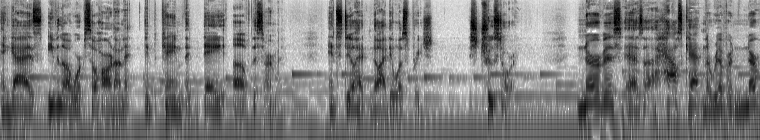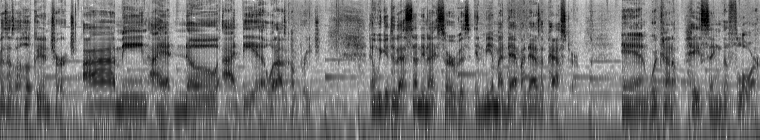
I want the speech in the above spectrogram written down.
And guys, even though I worked so hard on it, it became the day of the sermon, and still had no idea what was preached. It's true story nervous as a house cat in the river, nervous as a hooker in church. I mean, I had no idea what I was going to preach. And we get to that Sunday night service, and me and my dad, my dad's a pastor, and we're kind of pacing the floor.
